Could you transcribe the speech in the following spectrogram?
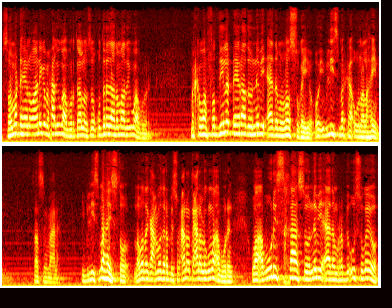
Sooma dheheen oo aniga maxaad igu abuurtay? Allow soo qudradaada maada igu abuurin. Marka waa fadiilo dheeraadoo nebi aadam loo sugayo oo ibliis markaa uuna lahayn. Saas way ibliis ma haysto. Labada gacmood rabbi subxana wa tacala laguma abuurin. Waa abuuris khaasoo nebi aadam rabbi u sugayoo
